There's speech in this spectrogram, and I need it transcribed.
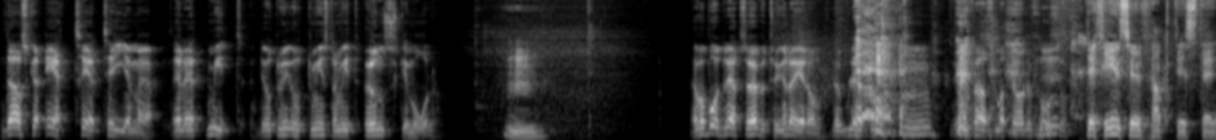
Där ska 1, 3, 10 med. Eller ett mitt, det är åtminstone mitt önskemål. Mm. Jag var både rätt så övertygad Edholm. Det blev som, mm, ungefär som att ja, du får så. Det finns ju faktiskt, eh,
